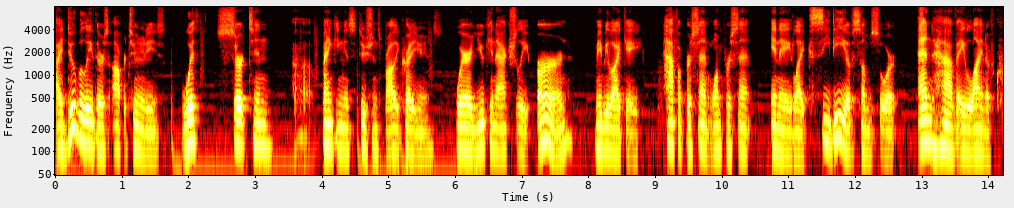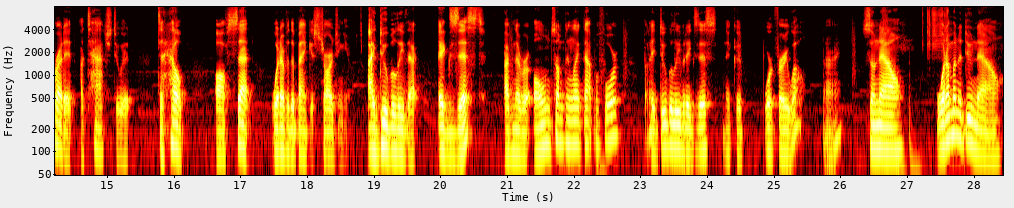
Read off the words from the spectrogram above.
I do believe there's opportunities with certain uh, banking institutions, probably credit unions, where you can actually earn maybe like a half a percent, 1% in a like CD of some sort and have a line of credit attached to it to help offset whatever the bank is charging you. I do believe that exists. I've never owned something like that before, but I do believe it exists and it could work very well. All right. So now what I'm going to do now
